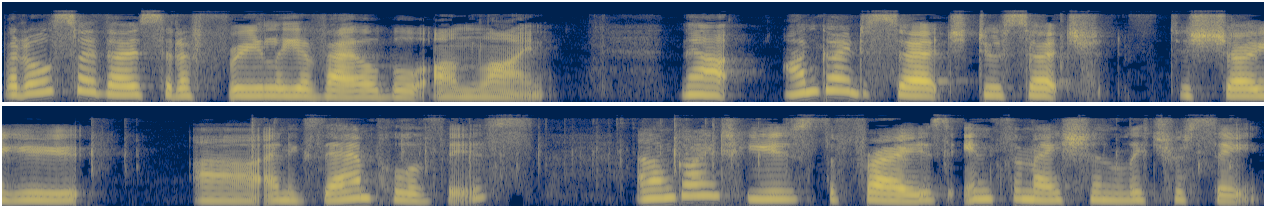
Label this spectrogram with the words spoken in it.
but also those that are freely available online. Now, I'm going to search, do a search to show you uh, an example of this, and I'm going to use the phrase information literacy.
